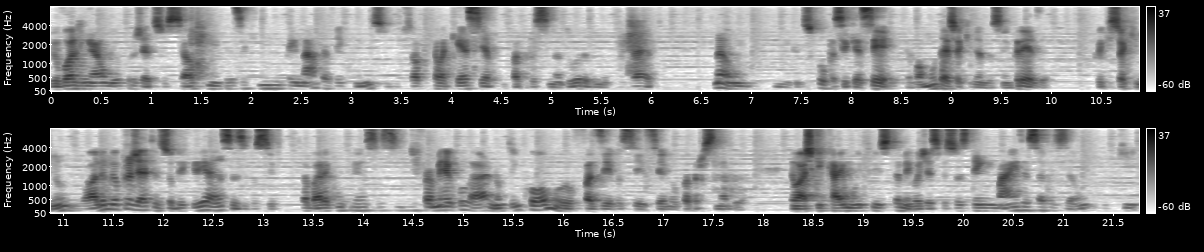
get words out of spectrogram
Eu vou alinhar o meu projeto social com uma empresa que não tem nada a ver com isso, só porque ela quer ser a patrocinadora do meu projeto. Não, desculpa, você quer ser? Então vamos mudar isso aqui dentro da sua empresa? Porque isso aqui não. Olha o meu projeto sobre crianças e você trabalha com crianças de forma irregular. Não tem como fazer você ser meu patrocinador. Então acho que cai muito isso também. Hoje as pessoas têm mais essa visão do que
